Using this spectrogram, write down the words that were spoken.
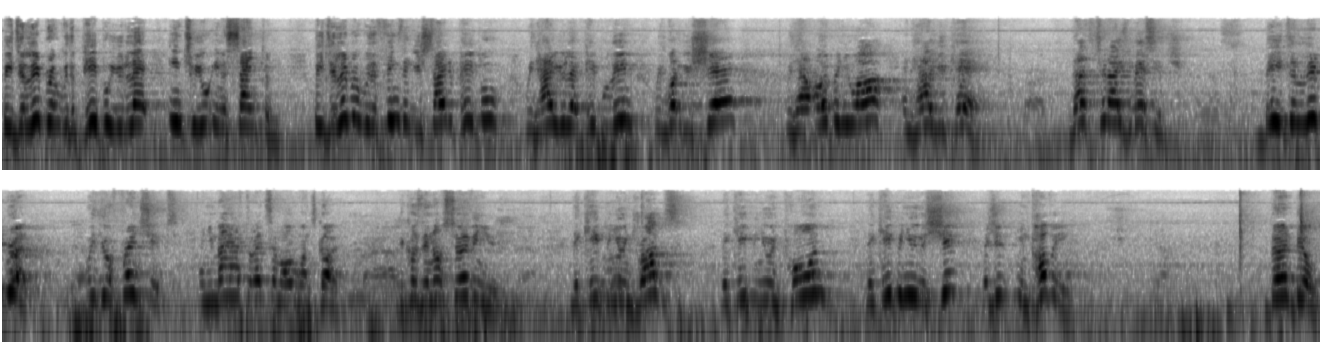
Be deliberate with the people you let into your inner sanctum. Be deliberate with the things that you say to people, with how you let people in, with what you share, with how open you are, and how you care. That's today's message. Be deliberate with your friendships, and you may have to let some old ones go because they're not serving you. They're keeping you in drugs, they're keeping you in porn, they're keeping you in the shit, they're just in poverty. Burn, build,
